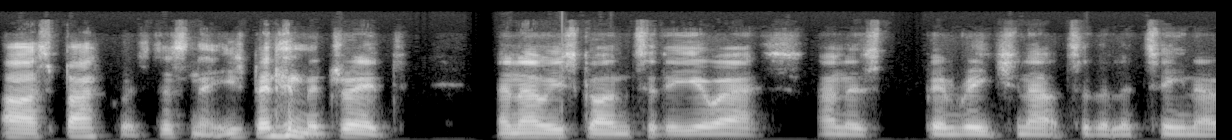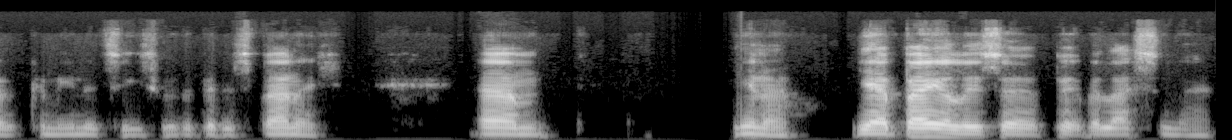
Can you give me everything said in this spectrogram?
arse backwards, doesn't it? He's been in Madrid and now he's gone to the US and has been reaching out to the Latino communities with a bit of Spanish. Um, you know, yeah, Bale is a bit of a lesson there.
